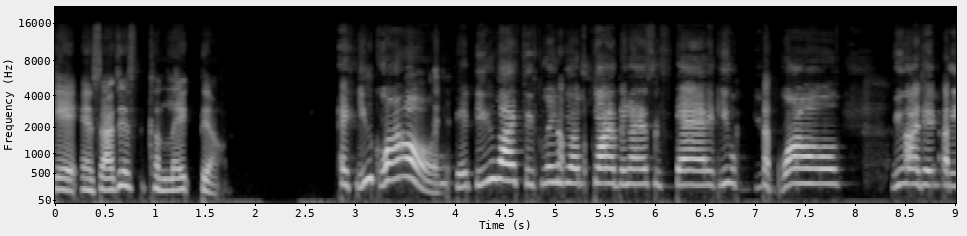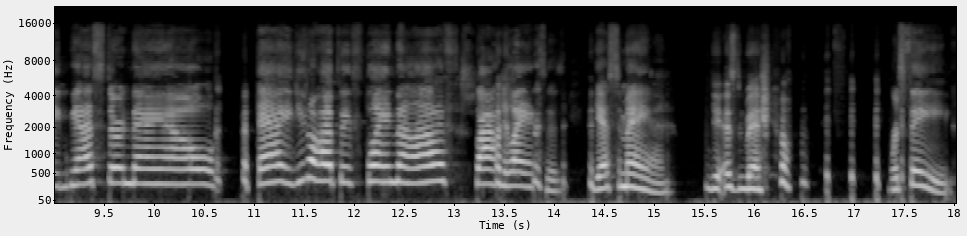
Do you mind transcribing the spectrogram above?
at, and so I just collect them. If you grown, if you like to clean your shot glasses back, you you grown. You like to be nester now. Hey, you don't have to explain to us. Shot glasses. Yes, ma'am. Yes, ma'am. Received.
